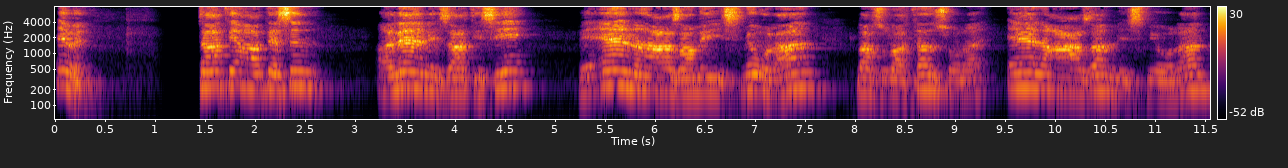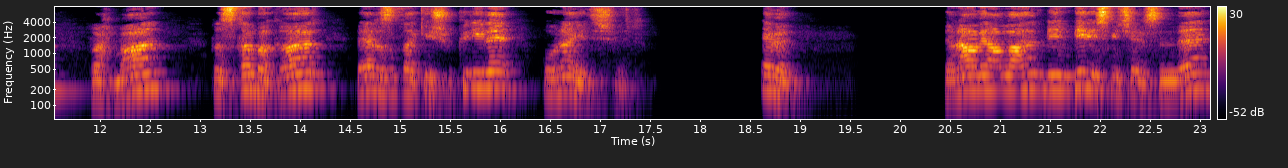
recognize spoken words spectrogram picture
Evet, Zat-ı Ades'in alem zatisi ve en azami ismi olan lafzullah'tan sonra en azam ismi olan Rahman rızka bakar ve rızıktaki şükür ile ona yetişir. Evet, Cenab-ı Allah'ın bin bir ismi içerisinde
